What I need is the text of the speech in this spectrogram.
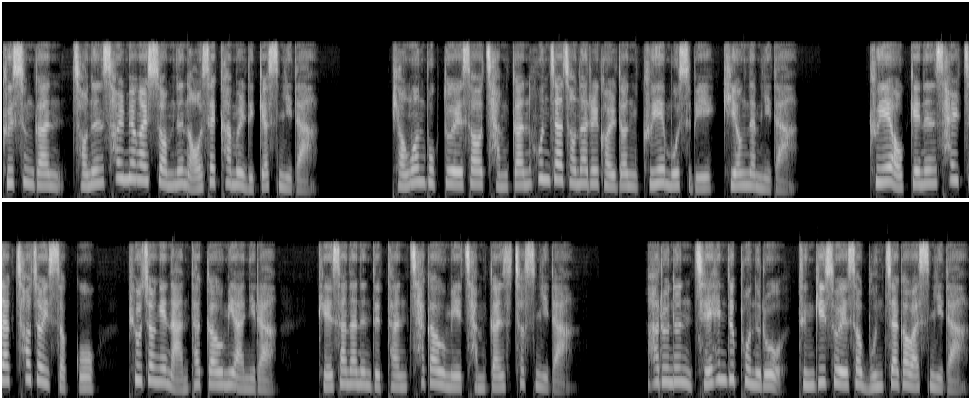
그 순간 저는 설명할 수 없는 어색함을 느꼈습니다. 병원 복도에서 잠깐 혼자 전화를 걸던 그의 모습이 기억납니다. 그의 어깨는 살짝 처져 있었고 표정엔 안타까움이 아니라 계산하는 듯한 차가움이 잠깐 스쳤습니다. 하루는 제 핸드폰으로 등기소에서 문자가 왔습니다.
